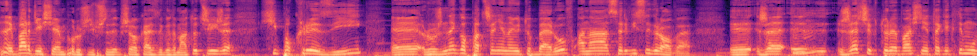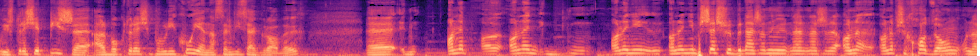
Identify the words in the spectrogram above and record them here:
najbardziej chciałem poruszyć przy, przy okazji tego tematu, czyli że hipokryzji e, różnego patrzenia na youtuberów, a na serwisy growe. E, że e, rzeczy, które właśnie, tak jak ty mówisz, które się pisze albo które się publikuje na serwisach growych, e, one, one, one, nie, one nie przeszłyby na żadnym. Na, na, żadne- one, one przychodzą na,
